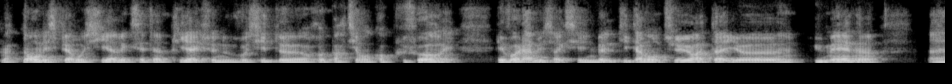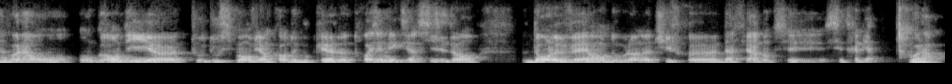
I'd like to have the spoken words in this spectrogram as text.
Maintenant, on espère aussi avec cette appli, avec ce nouveau site, repartir encore plus fort et, et voilà, mais c'est vrai que c'est une belle petite aventure à taille euh, humaine. Euh, voilà, on, grandit euh, tout doucement. On vient encore de boucler notre troisième exercice dans, dans le vert en doublant notre chiffre d'affaires. Donc c'est très bien. Voilà.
